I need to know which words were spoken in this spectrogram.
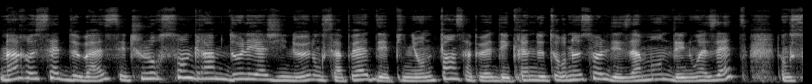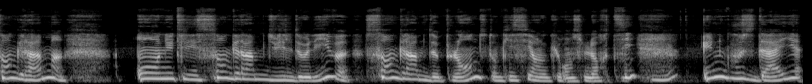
ma recette de base, c'est toujours 100 grammes d'oléagineux. Donc ça peut être des pignons de pain, ça peut être des graines de tournesol, des amandes, des noisettes. Donc 100 grammes. On utilise 100 grammes d'huile d'olive, 100 grammes de plantes, donc ici en l'occurrence l'ortie, une gousse d'ail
